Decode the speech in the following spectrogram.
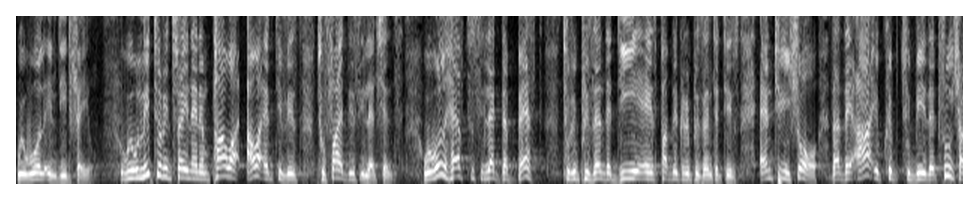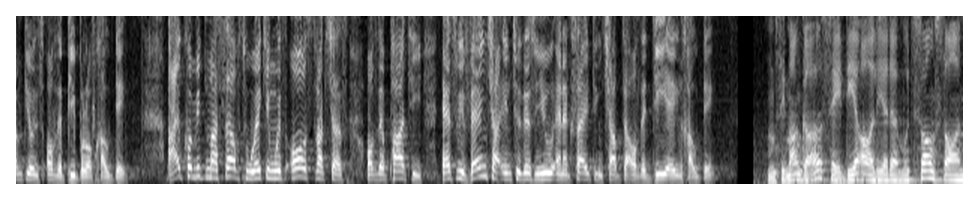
we will indeed fail. We will need to retrain and empower our activists to fight these elections. We will have to select the best to represent the DEA's public representatives and to ensure that they are equipped to be the true champions of the people of Gauteng. I commit myself to working with all structures of the party as we venture into this new and exciting chapter of the DA in Gauteng. Msimanga sê DA-lede moet saam staan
